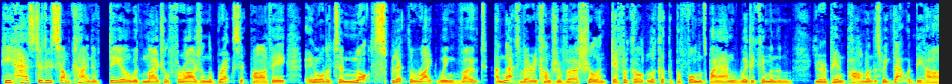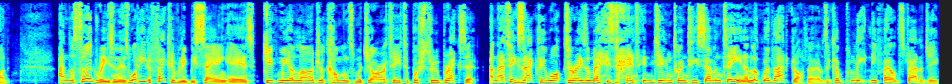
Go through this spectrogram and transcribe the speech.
he has to do some kind of deal with Nigel Farage and the Brexit Party in order to not split the right wing vote. And that's very controversial and difficult. Look at the performance by Anne Widdecombe in the European Parliament this week. That would be hard. And the third reason is what he'd effectively be saying is, give me a larger Commons majority to push through Brexit. And that's exactly what Theresa May said in June 2017. And look where that got her. It was a completely failed strategy.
